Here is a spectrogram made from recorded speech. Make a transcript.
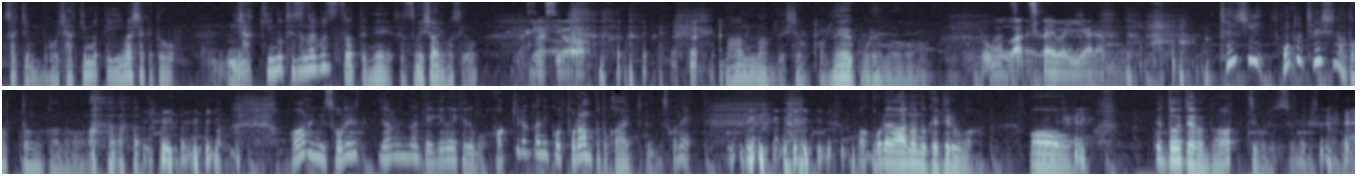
さっき僕100均もって言いましたけど、うん100均の手品グッズだってね、説明書ありますよ。ありますよ。何なんでしょうかね、これは。どう扱えばいいやらも手品、本当に手品だったのかな？ある意味それやらなきゃいけないけども、明らかにこうトランプとか入ってるんですかね。あ、これ穴抜けてるわ。おーえ、どうやってやるんだ？っていうことですよね、きっとね。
